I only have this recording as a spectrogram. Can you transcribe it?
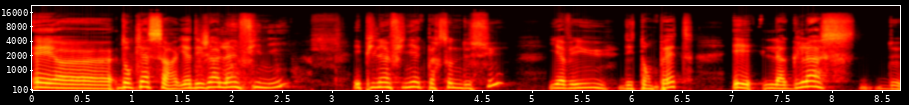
Et euh, donc, il y a ça. Il y a déjà l'infini. Et puis l'infini avec personne dessus il y avait eu des tempêtes et la glace de,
